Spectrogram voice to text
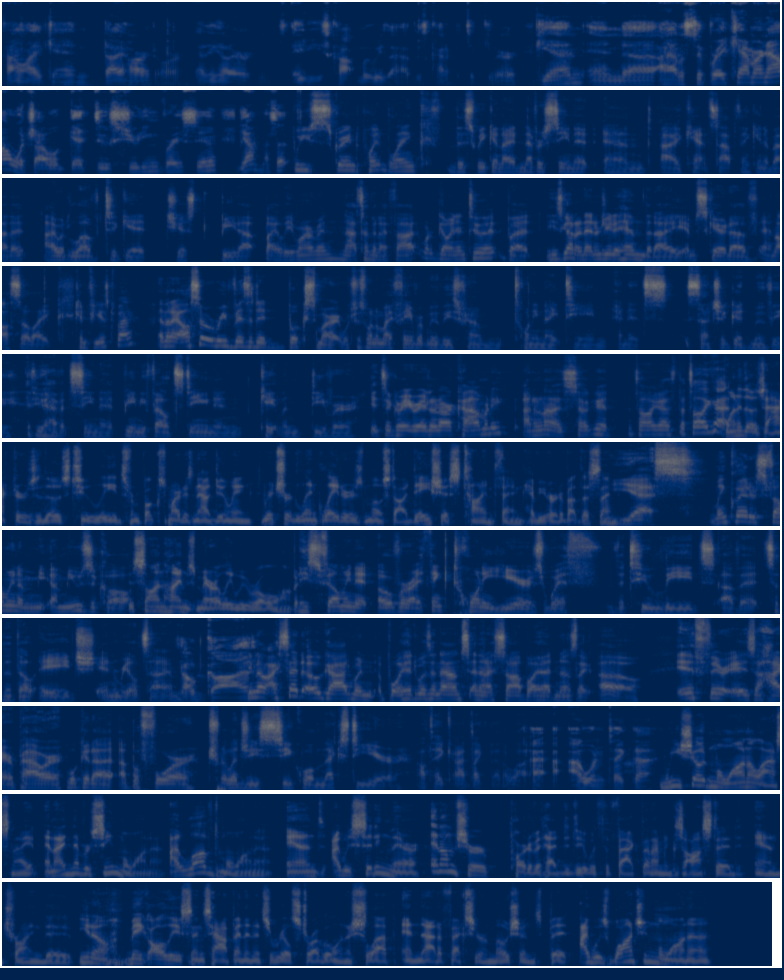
kind of like in Die Hard or any other 80s cop movies. I have this kind of particular gun, and uh, I have a Super 8 camera now, which I will get to shooting very soon. Yeah, that's it. We screened Point Blank this weekend. I had never seen it, and I can't stop thinking about it. I would love to get just beat up by Lee Marvin. Not something I thought going into it, but he's got an energy to him that I am scared of and also like confused by. And then I also revisited Booksmart, which was one of my favorite movies from 2019, and it's such a good movie. If you haven't seen it, Beanie Feldstein and Kaitlyn Dever. It's a great rated R comedy. I don't know, it's so good. That's all I got. That's all I got. One of those actors, those two leads from Booksmart, is now doing Richard Linklater's most audacious time thing. Have you heard about this thing? Yes. Linklater's filming a, mu- a musical, Sondheim's Merrily We Roll Along. but he's filming it over, I think, 20 years with the two leads of it so that they'll age in real time. Oh God. You know, I said "Oh God" when Boyhood was announced, and then I saw Boyhood, and and I was like, oh, if there is a higher power, we'll get a, a before trilogy sequel next year. I'll take. I'd like that a lot. I, I- I wouldn't take that. We showed Moana last night, and I'd never seen Moana. I loved Moana, and I was sitting there, and I'm sure part of it had to do with the fact that I'm exhausted and trying to, you know, make all these things happen, and it's a real struggle and a schlep, and that affects your emotions. But I was watching Moana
